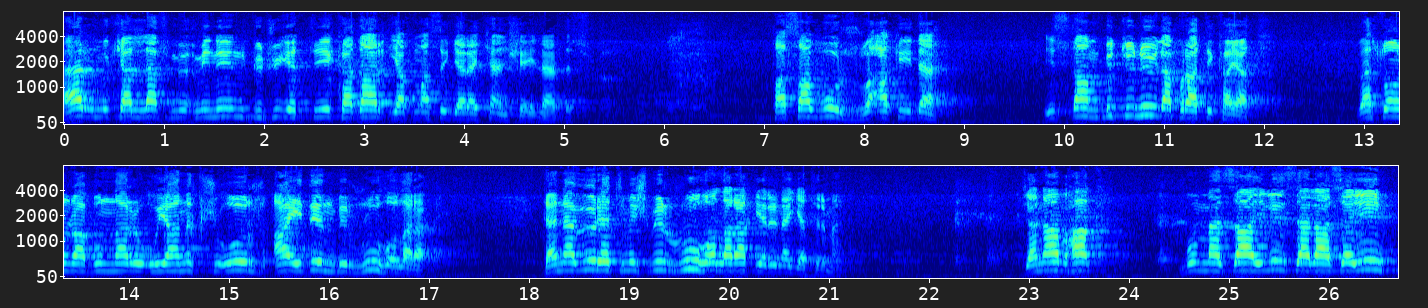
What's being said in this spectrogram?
her mükellef müminin gücü yettiği kadar yapması gereken şeylerdir. Tasavvur ve akide, İslam bütünüyle pratik hayat ve sonra bunları uyanık şuur, aydın bir ruh olarak, tenevvür etmiş bir ruh olarak yerine getirme. Cenab-ı Hak bu mesaili selaseyi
